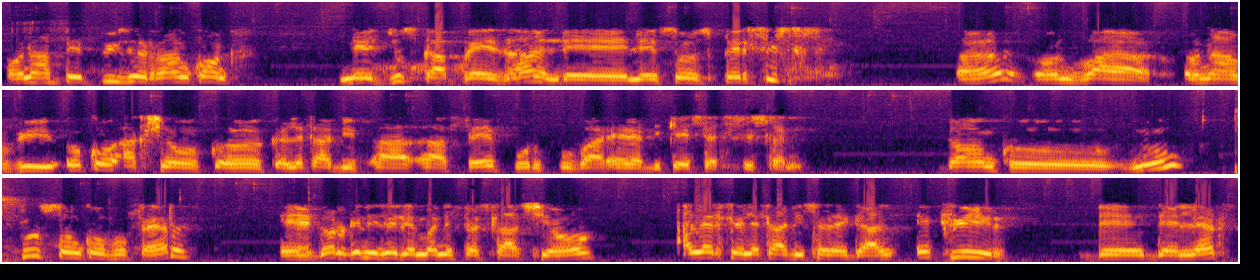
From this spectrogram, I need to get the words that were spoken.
On a fait plusieurs rencontres. Mais jusqu'à présent, les, choses persistent. Hein, on voit, n'a vu aucune action que, l'État a, fait pour pouvoir éradiquer ce système. Donc, euh, nous, tout ce qu'on veut faire est d'organiser des manifestations, alerter l'État du Sénégal, écrire des, lettres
